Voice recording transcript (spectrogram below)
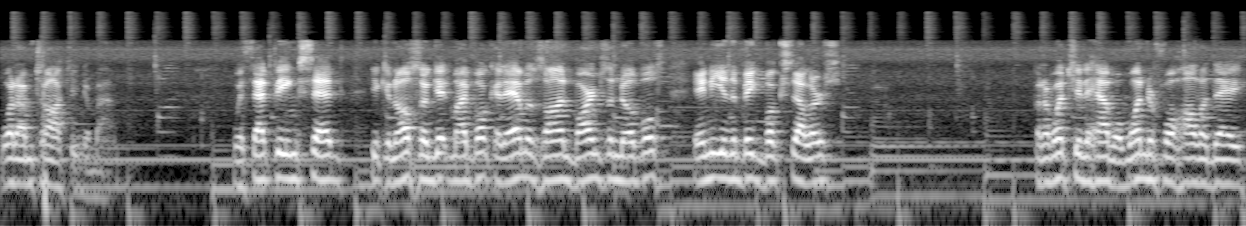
what I'm talking about. With that being said, you can also get my book at Amazon, Barnes and Nobles, any of the big booksellers. But I want you to have a wonderful holiday.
